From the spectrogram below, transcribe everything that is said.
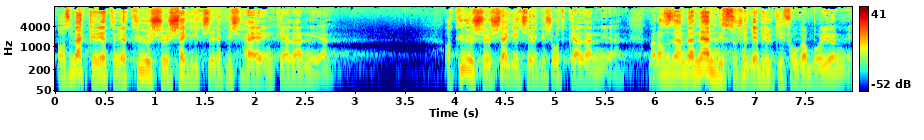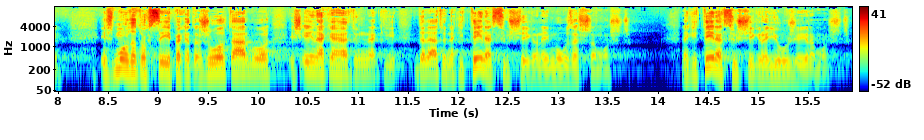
az meg kell érteni, hogy a külső segítségnek is helyén kell lennie a külső segítségnek is ott kell lennie. Mert az az ember nem biztos, hogy egyedül ki fog abból jönni. És mondhatok szépeket a Zsoltárból, és énekelhetünk neki, de lehet, hogy neki tényleg szüksége van egy Mózesre most. Neki tényleg szüksége van egy Józsére most.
